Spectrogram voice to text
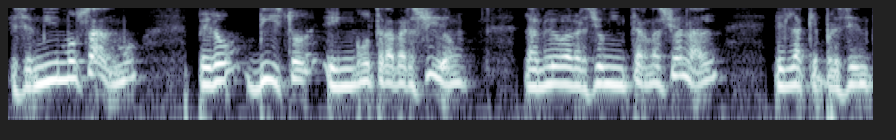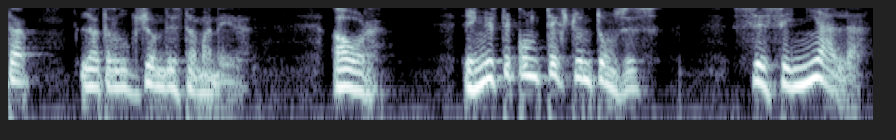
Es el mismo salmo, pero visto en otra versión, la nueva versión internacional es la que presenta la traducción de esta manera. Ahora, en este contexto entonces, se señala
